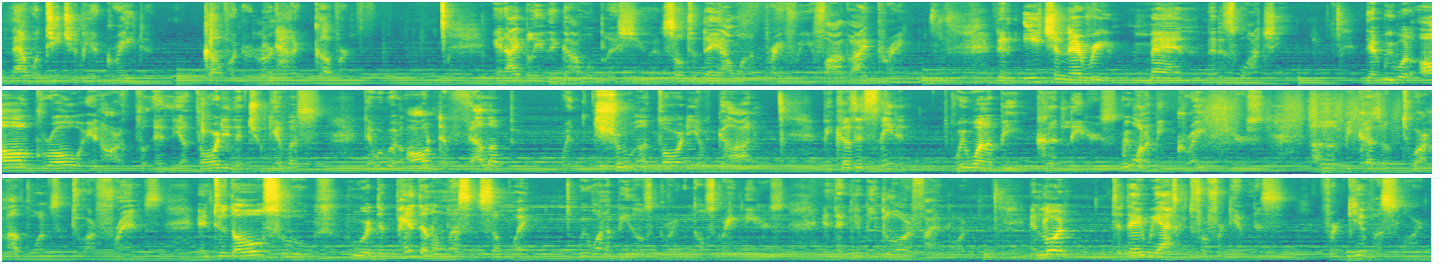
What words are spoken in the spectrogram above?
That will teach you to be a great governor, learn how to govern. And I believe that God will bless you. And so today I want to pray for you. Father, I pray that each and every man that is watching, that we would all grow in our in the authority that you give us, that we would all develop true authority of God, because it's needed. We want to be good leaders. We want to be great leaders uh, because of to our loved ones and to our friends and to those who who are dependent on us in some way. We want to be those great those great leaders, and that you be glorified, Lord. And Lord, today we ask for forgiveness. Forgive us, Lord,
